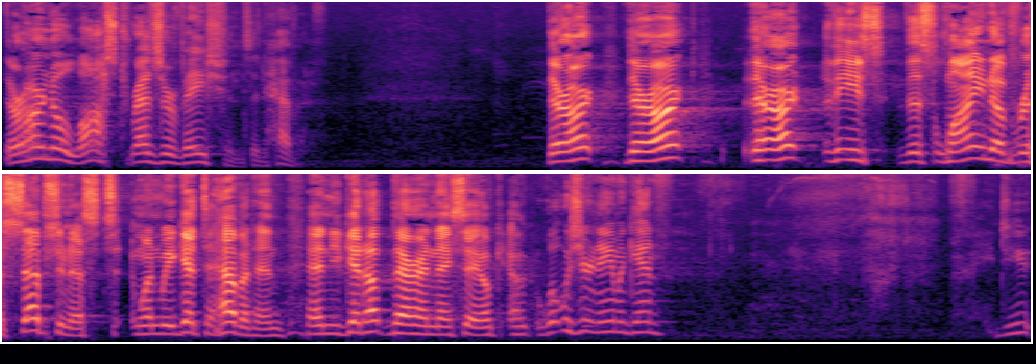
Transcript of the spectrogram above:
there are no lost reservations in heaven. There aren't, there aren't, there aren't these, this line of receptionists when we get to heaven and, and you get up there and they say, okay, what was your name again? Do you,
